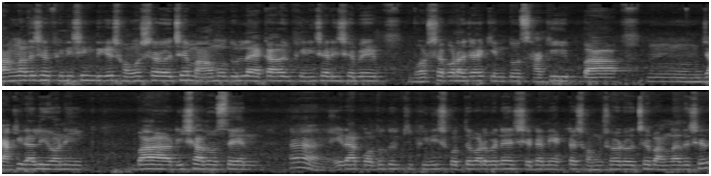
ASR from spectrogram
বাংলাদেশের ফিনিশিং দিকে সমস্যা রয়েছে। মাহমুদুল্লাহ একা ওই ফিনিশার হিসেবে ভরসা করা যায়, কিন্তু সাকিব বা জাকির আলী অনিক বা রিশাদ হোসেন হ্যাঁ এরা কতদূর কি ফিনিশ করতে পারবে না, সেটা নিয়ে একটা সংশয় রয়েছে বাংলাদেশের।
